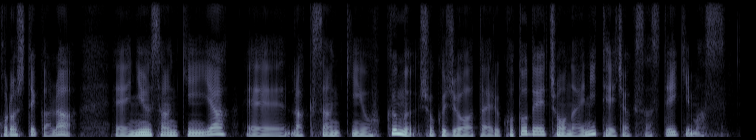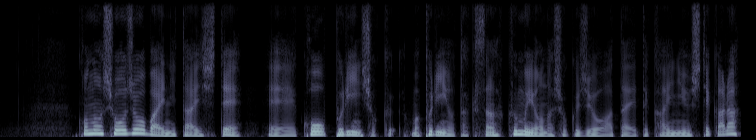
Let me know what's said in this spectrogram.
殺してから、えー、乳酸菌や、えー、酪酸菌を含む食事を与えることで腸内に定着させていきます。この症状媒に対して、えー、高プリン食、まあ、プリンをたくさん含むような食事を与えて介入してから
